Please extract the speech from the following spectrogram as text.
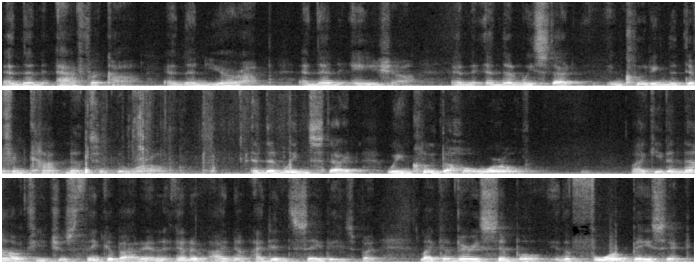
and then Africa, and then Europe, and then Asia. And, and then we start including the different continents of the world. And then we start, we include the whole world. Like even now, if you just think about it, and, and I know I didn't say these, but like a very simple, the four basic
